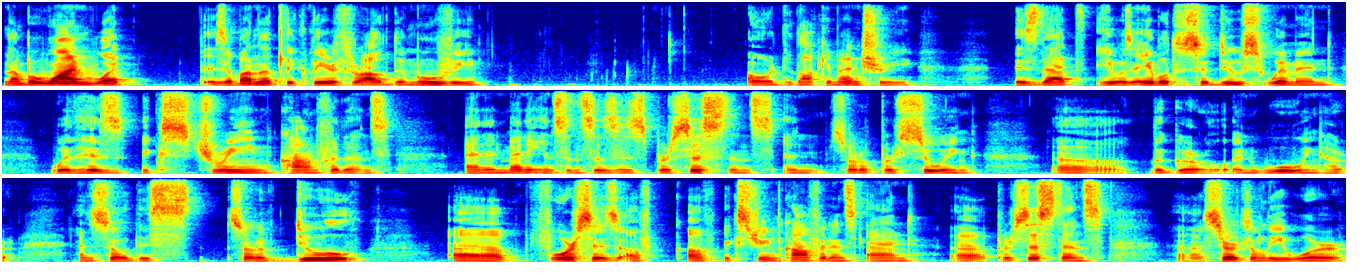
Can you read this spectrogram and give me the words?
number one, what is abundantly clear throughout the movie or the documentary is that he was able to seduce women with his extreme confidence and in many instances his persistence in sort of pursuing uh, the girl and wooing her and so this sort of dual uh, forces of, of extreme confidence and uh, persistence uh, certainly were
